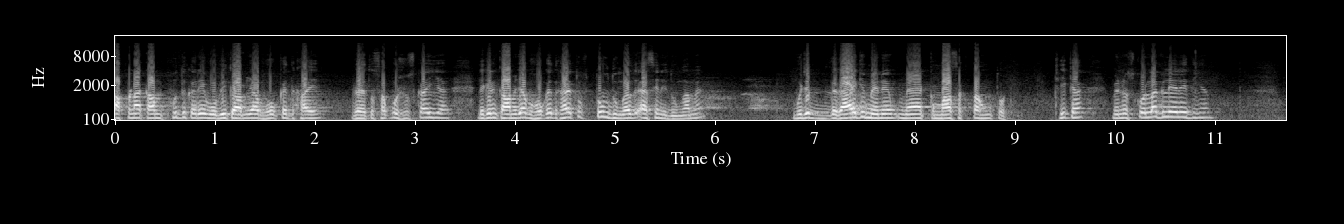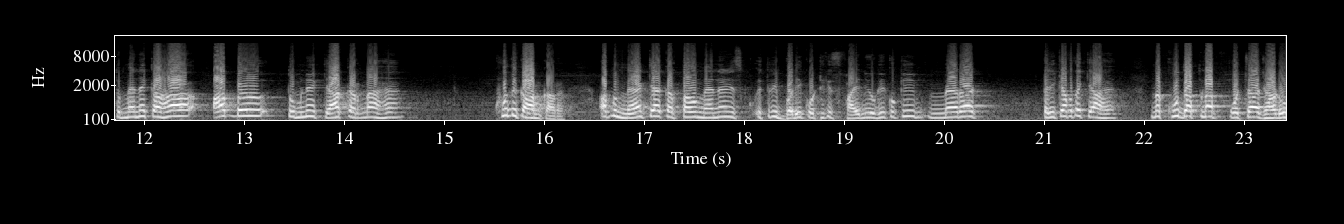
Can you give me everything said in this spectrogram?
अपना काम खुद करे, वो भी कामयाब होकर दिखाए। वह तो सब कुछ उसका ही है। लेकिन कामयाब होकर दिखाए तो तुम दूँगा तो ऐसे नहीं दूँगा मैं। मुझे लगाए कि मैंने, मैं कमा सकता हूँ तो ठीक है? मैंने उसको अलग ले ले दिया। तो मैंने कहा, अब तुमने क्या करना है? खुद काम कर। अब मैं क्या करता हूँ? मैंने इतनी बड़ी कोठी की सफ़ाई नहीं होगी, क्योंकि मेरा तरीका पता क्या है? मैं खुद अपना पोचा झाड़ू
